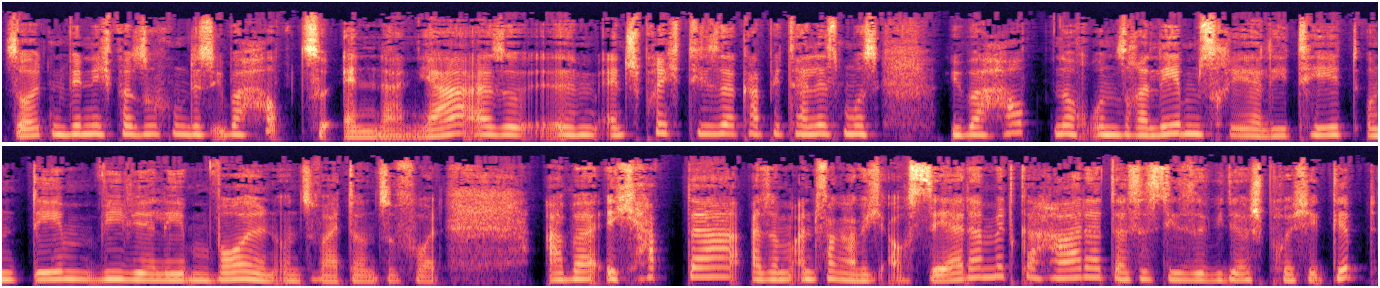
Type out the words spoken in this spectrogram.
Sollten wir nicht versuchen, das überhaupt zu ändern? Ja, also ähm, entspricht dieser Kapitalismus überhaupt noch unserer Lebensrealität und dem, wie wir leben wollen und so weiter und so fort. Aber ich habe da, also am Anfang habe ich auch sehr damit damit gehadert, dass es diese Widersprüche gibt.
